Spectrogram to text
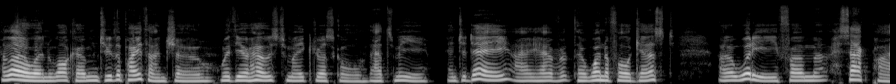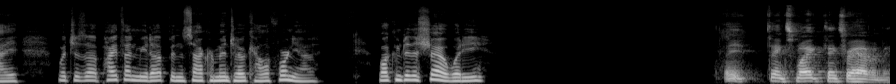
Hello and welcome to the Python Show with your host, Mike Driscoll. That's me. And today I have the wonderful guest, uh, Woody from SacPy, which is a Python meetup in Sacramento, California. Welcome to the show, Woody. Hey, thanks, Mike. Thanks for having me.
